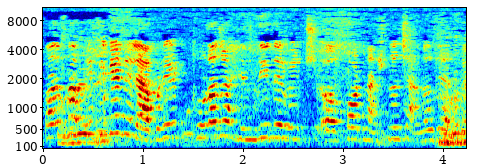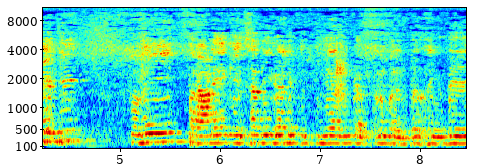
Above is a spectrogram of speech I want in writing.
ਪਰ ਸਾਹਿਬ ਇਫ ਯੂ ਕੈਨ ਇਲੈਬੋਰੇਟ ਥੋੜਾ ਜਿਹਾ ਹਿੰਦੀ ਦੇ ਵਿੱਚ for national channels as well ਤੁਸੀਂ ਪੁਰਾਣੇ ਕੇਸਾਂ ਦੀ ਗੱਲ ਕੀਤੀ ਹੈ ਵੀ ਕੈਪਟਨ ਅਮਰਿੰਦਰ ਸਿੰਘ ਦੇ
